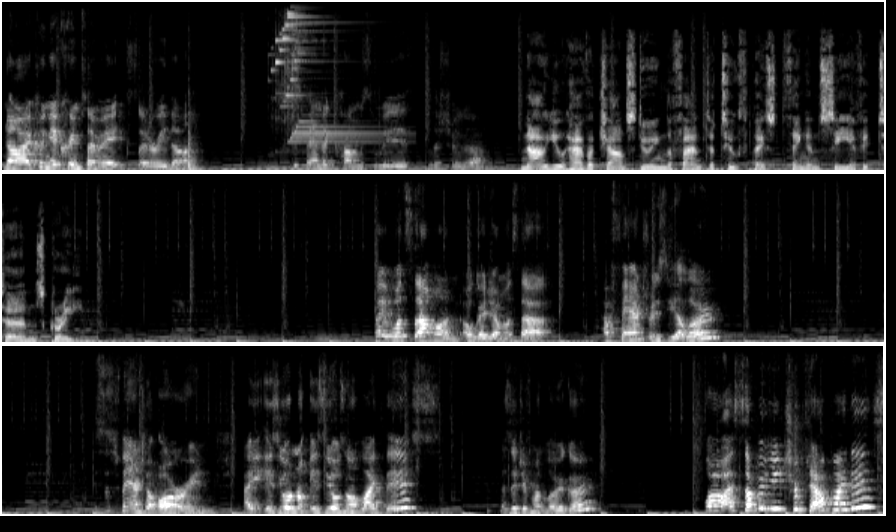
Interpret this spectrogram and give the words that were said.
No, I couldn't get cream soda either. The Fanta comes with the sugar. Now you have a chance doing the Fanta toothpaste thing and see if it turns green. Wait, what's that one? Oh, go down. What's that? Our Fanta is yellow. This is Fanta orange. Are- Is your not? Is yours not like this? Has a different logo. Wow, are some of you tripped out by this?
